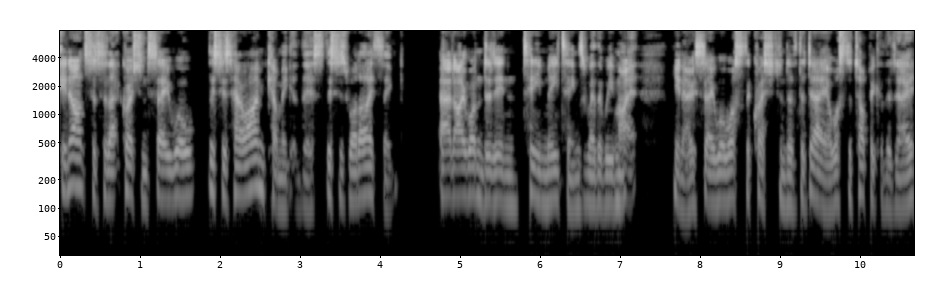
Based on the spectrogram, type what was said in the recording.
in answer to that question, say, well, this is how I'm coming at this. This is what I think. And I wondered in team meetings whether we might, you know, say, well, what's the question of the day or what's the topic of the day?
